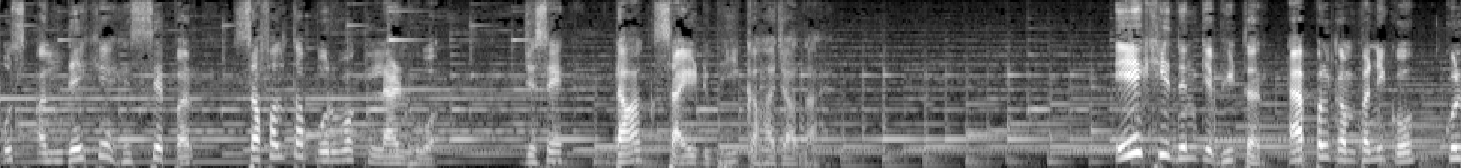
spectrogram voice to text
उस अनदेखे हिस्से पर सफलतापूर्वक लैंड हुआ, जिसे डार्क साइड भी कहा जाता है। एक ही दिन के भीतर एप्पल कंपनी को कुल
